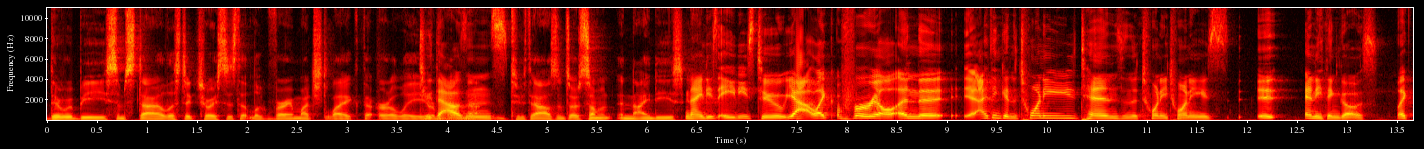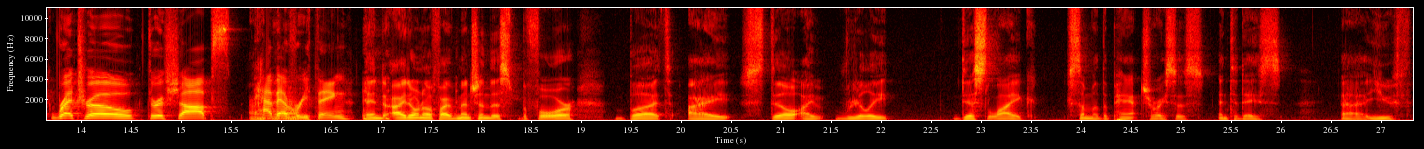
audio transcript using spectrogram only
there would be some stylistic choices that look very much like the early or 2000s. 2000s or some in 90s. 90s 80s too yeah like for real and the i think in the 2010s and the 2020s it anything goes like retro thrift shops have know. everything and I don't know if I've mentioned this before, but I still I really dislike some of the pant choices in today's uh, youth.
